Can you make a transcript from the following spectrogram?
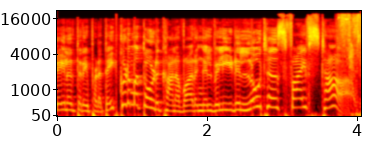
ஜெயிலர் திரைப்படத்தை குடும்பத்தோடு காண வாருங்கள். வெளியீடு லோட்டஸ் ஃபைவ் ஸ்டார்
